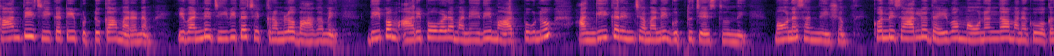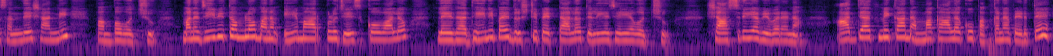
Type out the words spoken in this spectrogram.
కాంతి చీకటి పుట్టుక మరణం ఇవన్నీ జీవిత చక్రంలో భాగమే. దీపం ఆరిపోవడం అనేది మార్పును అంగీకరించమని గుర్తు చేస్తుంది. మౌన సందేశం. కొన్నిసార్లు దైవం మౌనంగా మనకు ఒక సందేశాన్ని పంపవచ్చు. మన జీవితంలో మనం ఏ మార్పులు చేసుకోవాలో లేదా దేనిపై దృష్టి పెట్టాలో తెలియజేయవచ్చు. శాస్త్రీయ వివరణ. ఆధ్యాత్మిక నమ్మకాలకు పక్కన పెడితే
